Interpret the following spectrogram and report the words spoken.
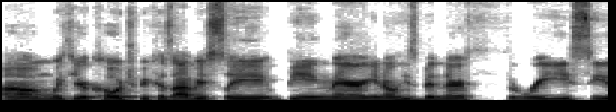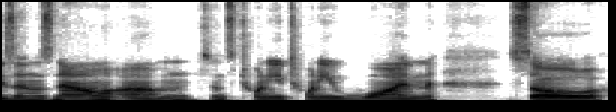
um, with your coach, because obviously being there, you know, he's been there three seasons now um, since 2021. So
